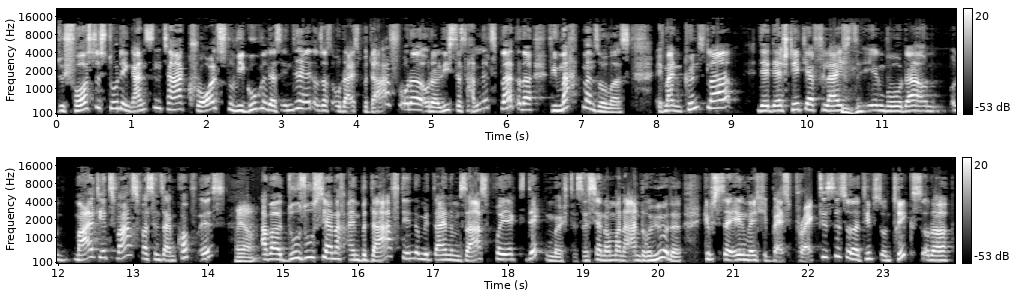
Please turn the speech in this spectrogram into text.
durchforstest du den ganzen Tag, crawlst du wie Google das Internet und sagst, oh, da ist Bedarf oder oder liest das Handelsblatt oder wie macht man sowas? Ich meine, ein Künstler der, der steht ja vielleicht mhm. irgendwo da und, und malt jetzt was, was in seinem Kopf ist. Ja. Aber du suchst ja nach einem Bedarf, den du mit deinem SaaS-Projekt decken möchtest. Das ist ja nochmal eine andere Hürde. Gibt es da irgendwelche Best Practices oder Tipps und Tricks oder?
